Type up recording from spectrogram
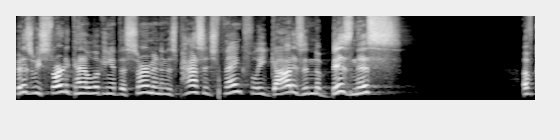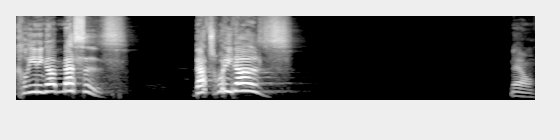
But as we started kind of looking at the sermon in this passage, thankfully, God is in the business of cleaning up messes. That's what He does. Now,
